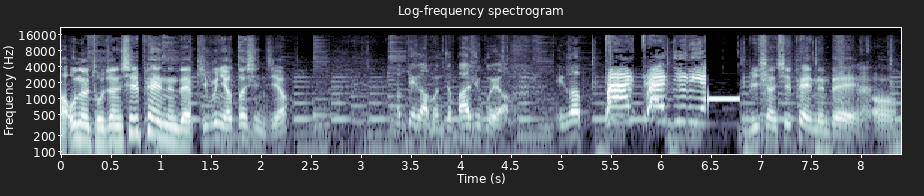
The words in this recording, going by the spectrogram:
아, 오늘 도전 실패했는데 기분이 어떠신지요? 어깨가 먼저 빠지고요. 이거 빵탄줄이야. 미션 실패했는데 어,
